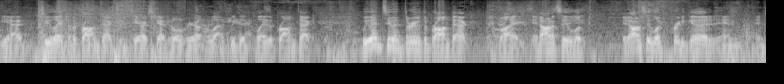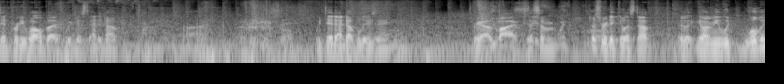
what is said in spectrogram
yeah, too late for the Braum deck. You see our schedule over here on the left. We did play the Braum deck. We went two and three with the Braum deck, but it honestly looked it honestly looked pretty good and and did pretty well. But we just ended up uh, we did end up losing three out of five to some just ridiculous stuff. Really, you know, I mean, we, well, we,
